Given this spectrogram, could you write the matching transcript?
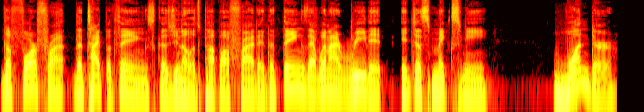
the forefront the type of things because you know it's Pop Off Friday. The things that when I read it, it just makes me wonder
